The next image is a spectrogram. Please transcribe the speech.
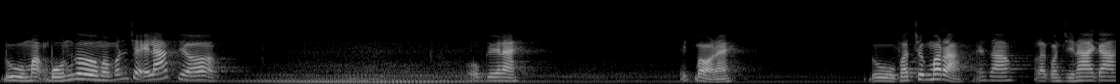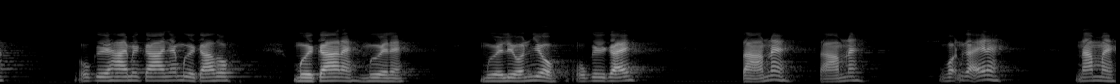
Đủ mạng 4G mà vẫn chạy lag kìa. Ok này. X bỏ này. Đủ phát trước mắt à? Hay sao? Lại còn 92k Ok 20k nhé 10k thôi. 10k này 10 này. 10 liều ăn nhiều. Ok, gãy. 8 này 8 này. Vẫn gãy này. 5 này.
